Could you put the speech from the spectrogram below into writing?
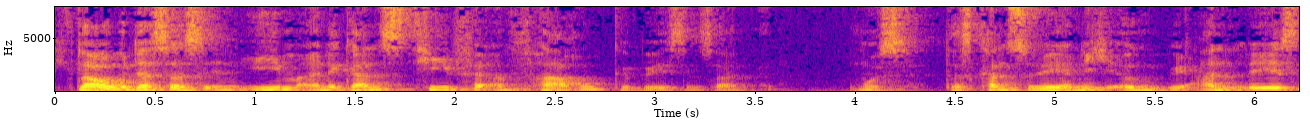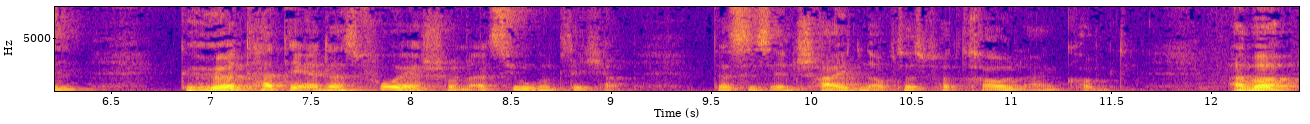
Ich glaube, dass das in ihm eine ganz tiefe Erfahrung gewesen sein muss. Das kannst du dir ja nicht irgendwie anlesen. Gehört hatte er das vorher schon als Jugendlicher. Das ist entscheidend, ob das Vertrauen ankommt. Aber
